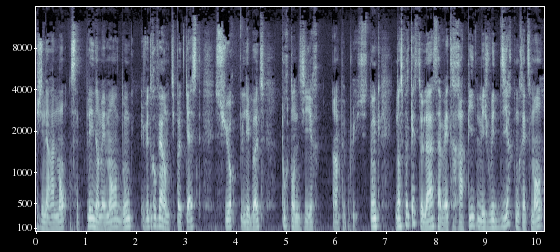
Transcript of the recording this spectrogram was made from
généralement, ça te plaît énormément. Donc, je vais te refaire un petit podcast sur les bots pour t'en dire un peu plus. Donc dans ce podcast-là, ça va être rapide, mais je voulais te dire concrètement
